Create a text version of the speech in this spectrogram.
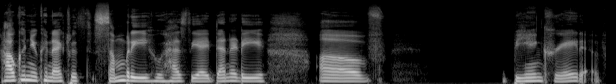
How can you connect with somebody who has the identity of being creative?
